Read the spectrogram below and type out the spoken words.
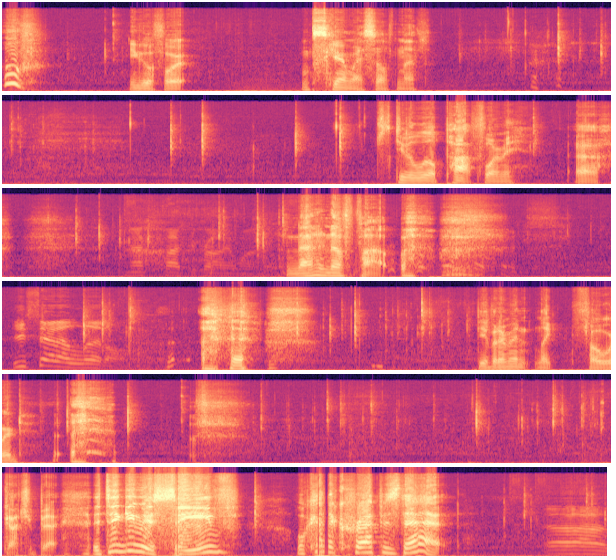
Whew. You go for it. I'm scaring myself, meth. Just give a little pop for me. Ugh. Not the pop you probably want. Not enough pop. You said a little. yeah, but I meant like forward. Got your back. It didn't give me a save? What kind of crap is that? Uh,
